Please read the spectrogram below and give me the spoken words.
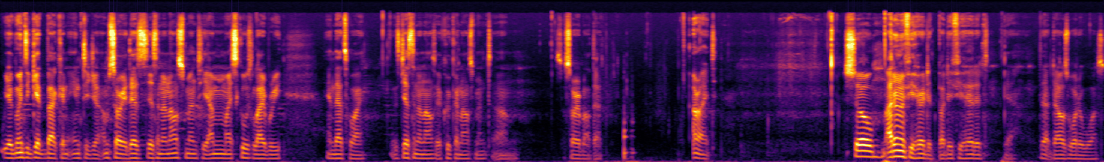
we are going to get back an integer. I'm sorry there's there's an announcement here. I'm in my school's library and that's why. It's just an announcement a quick announcement um so sorry about that. All right. So i don't know if you heard it but if you heard it yeah that that was what it was.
